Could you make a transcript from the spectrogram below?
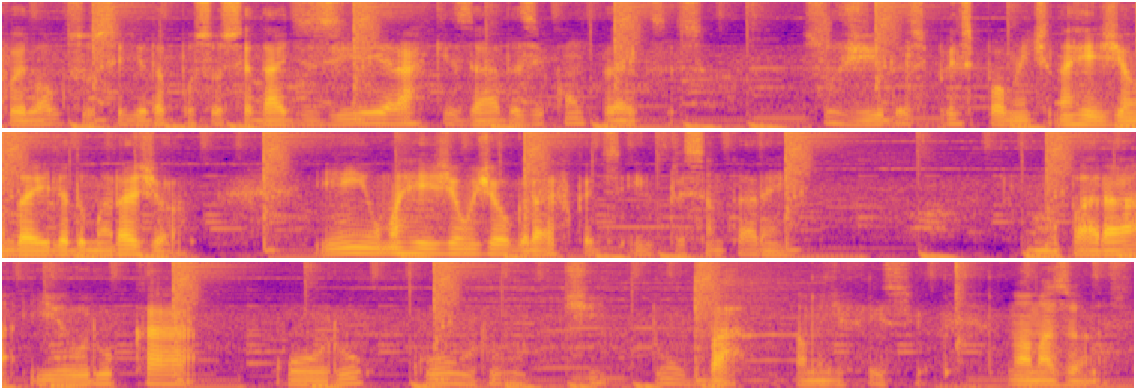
foi logo sucedida por sociedades hierarquizadas e complexas, surgidas principalmente na região da Ilha do Marajó e em uma região geográfica entre Santarém, no Pará e Uruca, Urucurutituba, nome difícil, no Amazonas.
